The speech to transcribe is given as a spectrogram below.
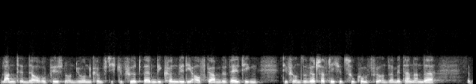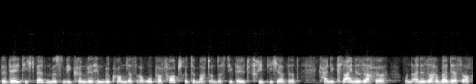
Land in der Europäischen Union künftig geführt werden? Wie können wir die Aufgaben bewältigen, die für unsere wirtschaftliche Zukunft, für unser Miteinander bewältigt werden müssen? Wie können wir hinbekommen, dass Europa Fortschritte macht und dass die Welt friedlicher wird? Keine kleine Sache und eine Sache, bei der es auch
